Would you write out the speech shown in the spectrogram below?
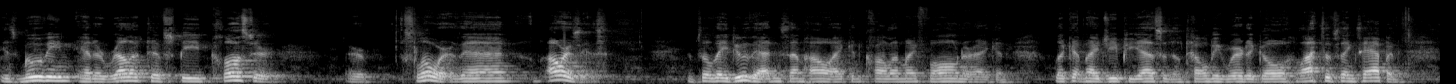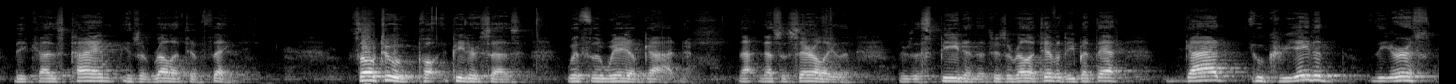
is moving at a relative speed closer or slower than ours is. And so they do that, and somehow I can call on my phone or I can look at my GPS and it'll tell me where to go. Lots of things happen because time is a relative thing. So too, Peter says, with the way of God. Not necessarily that there's a speed and that there's a relativity, but that God who created the earth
